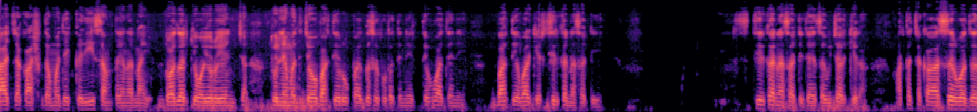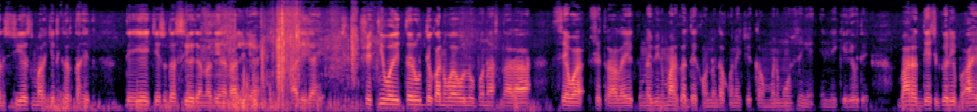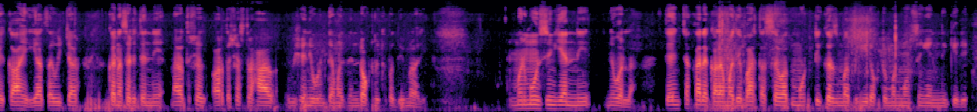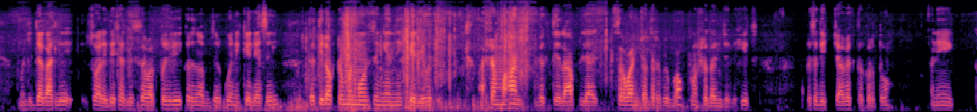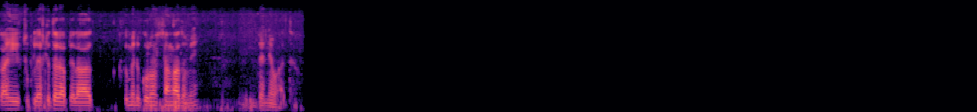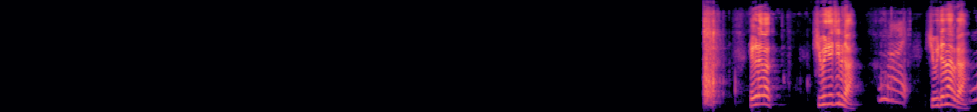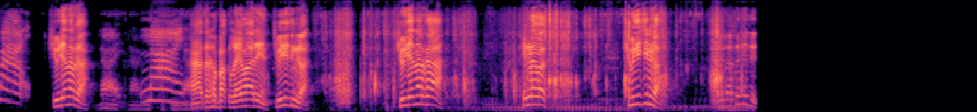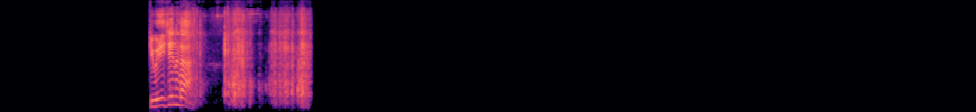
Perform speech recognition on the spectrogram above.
आजच्या काळामध्ये कधीही सांगता येणार नाही. डॉलर किंवा युरो यांच्या तुलनेमध्ये जेव्हा भारतीय रुपया घसरत होता त्यांनी तेव्हा त्यांनी भारतीय मार्केट स्थिर करण्यासाठी स्थिर करण्यासाठी त्याचा विचार केला. आताच्या काळात सर्वजण शेअर्स मार्केट करत आहेत. ते यायचे सुद्धा श्रेय त्यांना देण्यात आलेले आहे आलेले आहे. शेती व इतर उद्योगांवर अवलंबून असणारा सेवा क्षेत्राला एक नवीन मार्ग दाखवणं दाखवण्याचे काम मनमोहन सिंग यांनी केले होते. भारत देश गरीब आहे का आहे याचा विचार करण्यासाठी त्यांनी अर्थशा अर्थशास्त्र हा विषय निवडून त्यामध्ये त्यांनी डॉक्टरची पदवी मिळाली. मनमोहन सिंग यांनी निवडला. त्यांच्या कार्यकाळामध्ये भारतात सर्वात मोठी कर्जमाफी ही डॉक्टर मनमोहन सिंग यांनी केली. म्हणजे जगातली सॉरी देशातली सर्वात पहिली कर्जमाफी जर कोणी केली असेल तर ती डॉक्टर मनमोहन सिंग यांनी केली होती. अशा महान व्यक्तीला आपल्या सर्वांच्या तर्फे भावपूर्ण श्रद्धांजली. हीच आपली सदिच्छा व्यक्त करतो. आणि काही चुकले असले तर आपल्याला कमेंट करून सांगा तुम्ही. धन्यवाद. इकडे बघ. शिवी देशील का? नाही. शिवी देणार का? नाही. शिवी देणार का? नाही हा तर बघ लय मारेन शिवी देशील का? शिवी देणार का? इकडे बघ. शिवी देशील का? शिवी देशील का?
